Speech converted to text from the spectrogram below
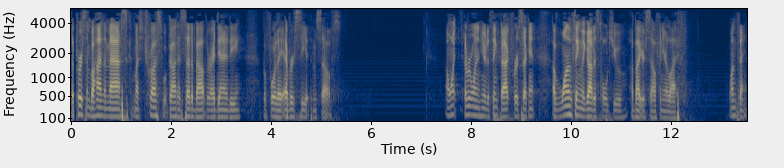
The person behind the mask must trust what God has said about their identity before they ever see it themselves. I want everyone in here to think back for a second of one thing that God has told you about yourself in your life. One thing.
